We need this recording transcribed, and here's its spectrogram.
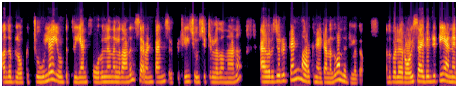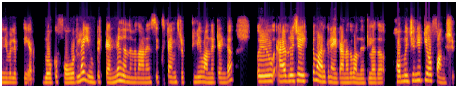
അത് ബ്ലോക്ക് ടൂൽ യൂണിറ്റ് ത്രീ ആൻഡ് ഫോറിൽ നിന്നുള്ളതാണ് സെവൻ ടൈംസ് റിപ്പീറ്റ്ലി ചോദിച്ചിട്ടുള്ളത് ഒന്നാണ് ആവറേജ് ഒരു ടെൻ മാർക്കിനായിട്ടാണ് അത് വന്നിട്ടുള്ളത്. അതുപോലെ Roy's identity and envelope theorem block ഫോറിൽ യൂണിറ്റ് ടെന്നിൽ നിന്നുള്ളതാണ് സിക്സ് ടൈംസ് റിപ്പീറ്റ്ലി വന്നിട്ടുണ്ട്. ഒരു ആവറേജ് എട്ട് മാർക്കിനായിട്ടാണ് അത് വന്നിട്ടുള്ളത്. ഹോമോജിനിറ്റി ഓഫ് ഫംഗ്ഷൻ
